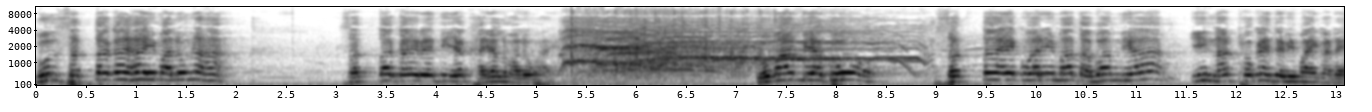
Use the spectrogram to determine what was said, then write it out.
तुल सत्ता काय है ये मालूम ना हा. सत्ता काय रहती यह खऱ्याल मालूम है तुमान भी अखो सत्ता एक वारी मात अबाम दिया की नट ठोकाय ते भी पाय काटे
